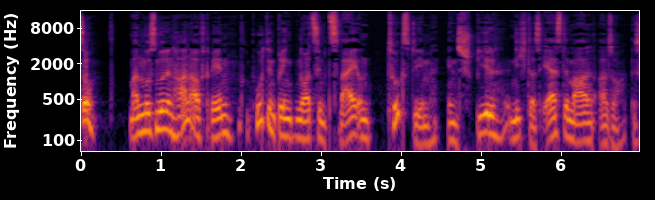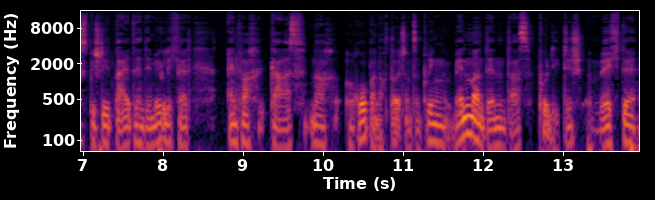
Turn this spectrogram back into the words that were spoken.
So, man muss nur den Hahn aufdrehen. Putin bringt Nord Stream 2 und Turkstream ins Spiel. Nicht das erste Mal, also es besteht weiterhin die Möglichkeit, einfach Gas nach Europa, nach Deutschland zu bringen, wenn man denn das politisch möchte.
